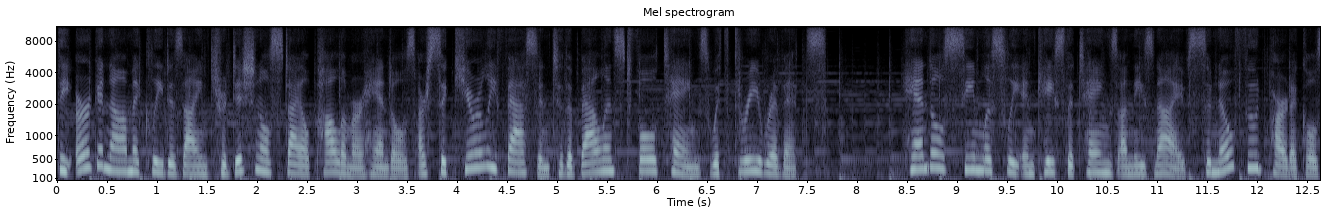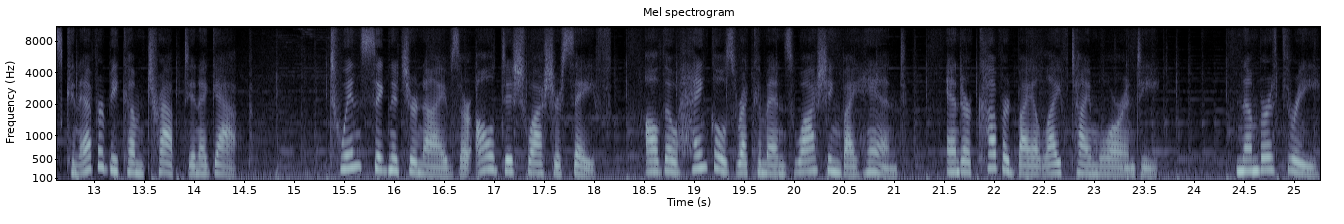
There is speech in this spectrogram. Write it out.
The ergonomically designed traditional-style polymer handles are securely fastened to the balanced full tangs with three rivets. Handles seamlessly encase the tangs on these knives so no food particles can ever become trapped in a gap. Twin signature knives are all dishwasher safe, although Henckels recommends washing by hand, and are covered by a lifetime warranty. Number 3.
